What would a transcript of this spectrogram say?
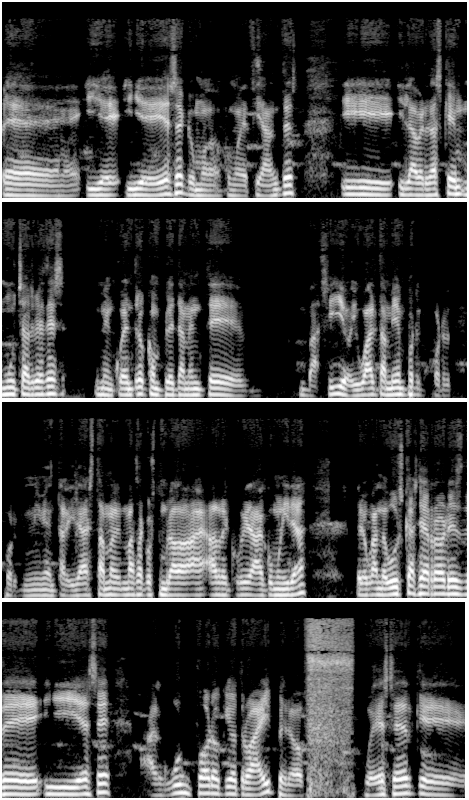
eh, IES, como, como decía antes, y, la verdad es que muchas veces me encuentro completamente vacío. Igual también por, por, mi mentalidad está más, acostumbrada a, recurrir a la comunidad, pero cuando buscas errores de IIS, algún foro que otro hay, pero puede ser que,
